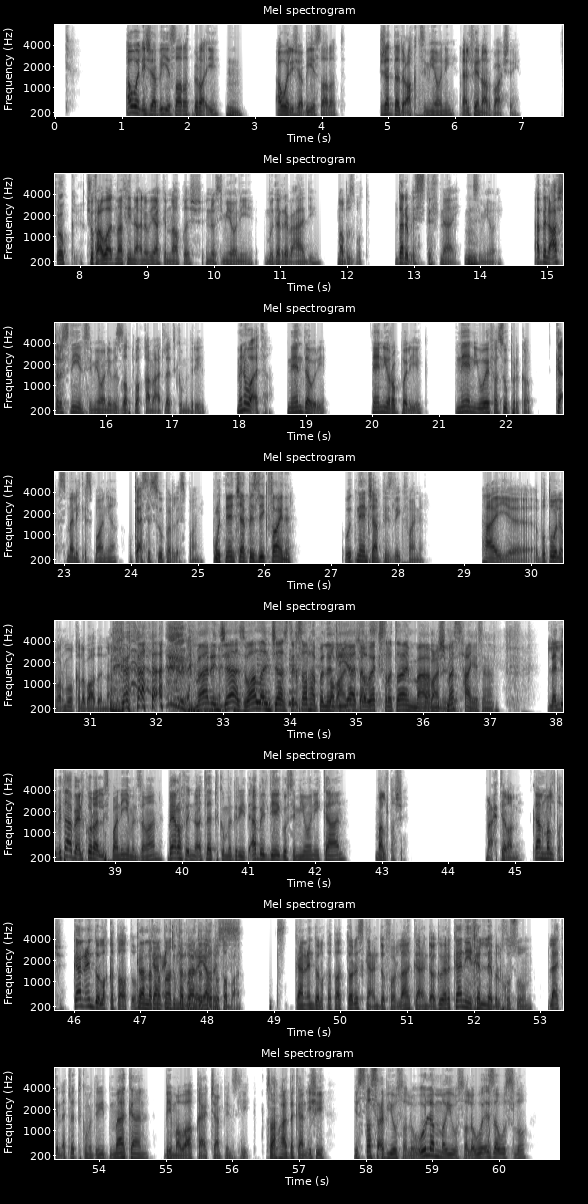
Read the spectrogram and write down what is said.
أول إيجابية صارت برأيي. م. أول إيجابية صارت جددوا عقد سيميوني ل 2024 okay. شوف عواد ما فينا أنا وياك نناقش إنه سيميوني مدرب عادي ما بزبط. مدرب استثنائي م. سيميوني. قبل عشر سنين سيميوني بالضبط وقع مع أتلتيكو مدريد. من وقتها؟ اثنين دوري اثنين Europa League اثنين UEFA Super Cup كأس ملك إسبانيا وكأس السوبر الإسباني. واثنين Champions League final واثنين Champions League final هاي آه، بطولة مرموقة لبعض الناس. man إنجاز والله إنجاز. تخسرها بنالتيات أو extra time مع مش مزحة يا سلام. للي بتابع الكرة الإسبانية من زمان بيعرف إنه أتلتيكو مدريد قبل دييغو سيميوني كان ملطشة. مع احترامي كان ملطشة. كان عنده لقطاته. كان لقطات كان عنده توريس. طبعا. كان عنده لقطات توريس كان عنده فورلان كان عنده اجويرو كان يغلب الخصوم لكن أتلتيكو مدريد ما كان بمواقع ال Champions League. صح. وهذا كان إشي يستصعب يوصلوا. ولما يوصلوا وإذا وصلوا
